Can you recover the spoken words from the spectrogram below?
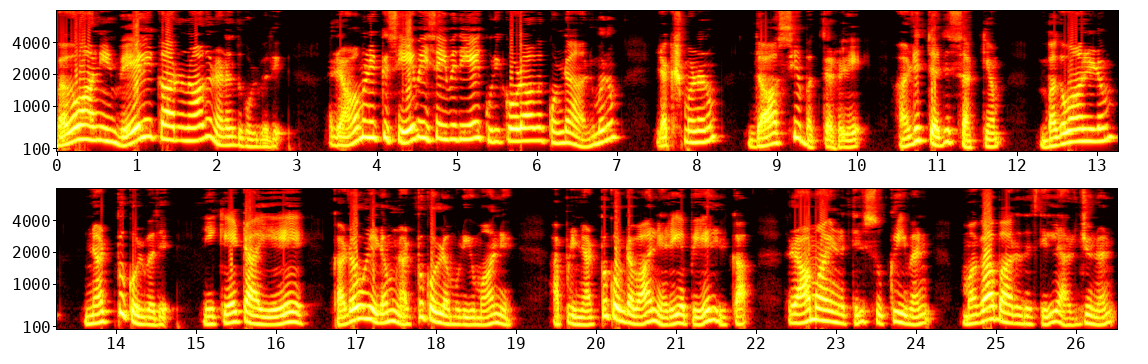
பகவானின் வேலைக்காரனாக நடந்து கொள்வது. ராமனுக்கு சேவை செய்வதையே குறிக்கோளாக கொண்ட அனுமனும் லக்ஷ்மணனும் தாசிய பக்தர்களே அடுத்தது சக்கியம் பகவானிடம் நட்பு கொள்வது. நீ கேட்டாயே கடவுளிடம் நட்பு கொள்ள முடியுமான்னு. அப்படி நட்பு கொண்டவா நிறைய பேர் இருக்கா. ராமாயணத்தில் சுக்ரீவன் மகாபாரதத்தில் அர்ஜுனன்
